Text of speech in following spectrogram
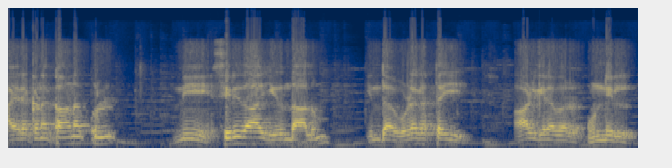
ஆயிரக்கணக்கான குள் நீ சிறிதாய் இருந்தாலும் இந்த உலகத்தை ஆள்கிறவர் உன்னில்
